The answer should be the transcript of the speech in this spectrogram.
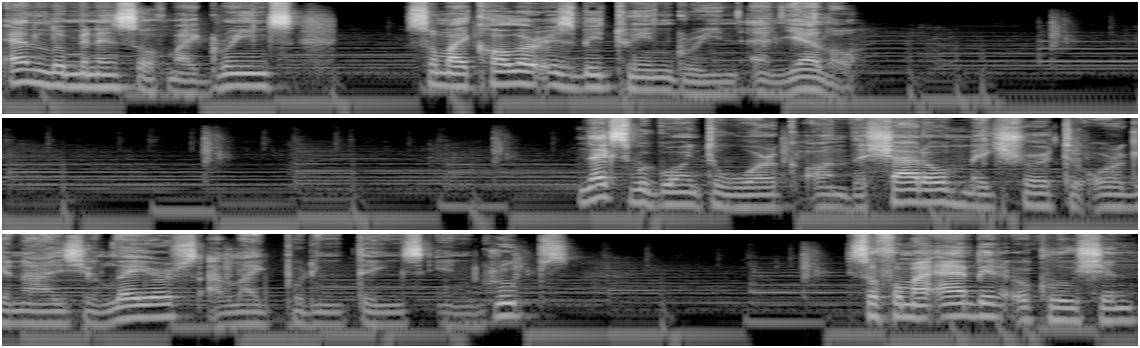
and luminance of my greens so my color is between green and yellow. Next, we're going to work on the shadow. Make sure to organize your layers. I like putting things in groups. So for my ambient occlusion,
